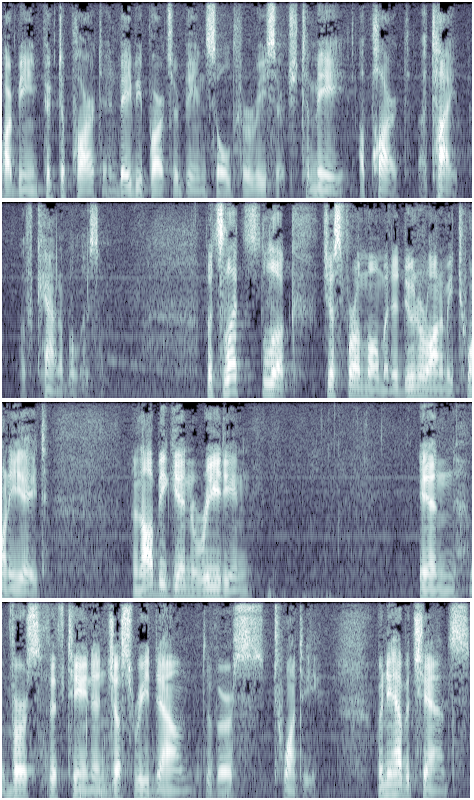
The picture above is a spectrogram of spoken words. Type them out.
are being picked apart and baby parts are being sold for research. To me, a part, a type of cannibalism. But let's look just for a moment at Deuteronomy 28, and I'll begin reading in verse 15 and just read down to verse 20. When you have a chance,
